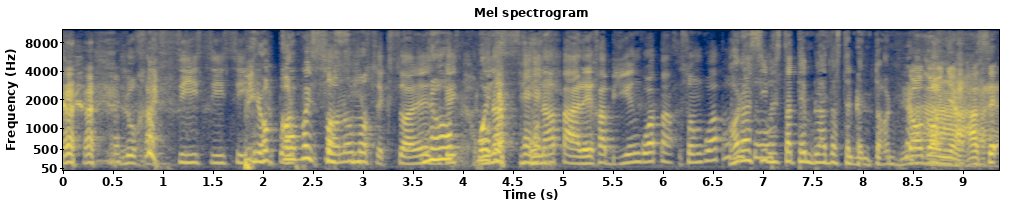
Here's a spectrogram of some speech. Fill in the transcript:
Luja, sí, sí, sí. Pero Por- ¿cómo es Son posible? homosexuales. No gays. puede una, ser. una pareja bien guapa. Son guapos. Ahora esos? sí me está temblando hasta el mentón. No, doña, ace-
